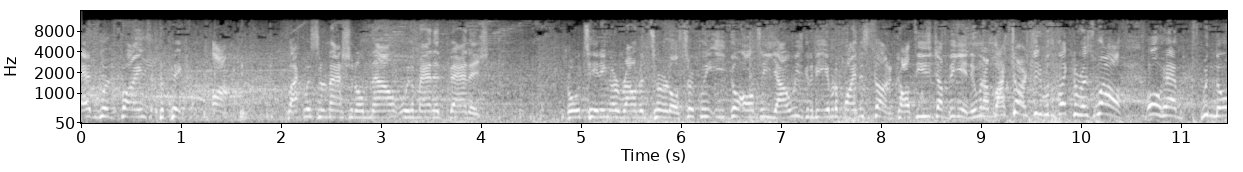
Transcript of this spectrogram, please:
Edward finds the pick up. Blacklist International now with a man advantage. Rotating around Eternal, circling Eagle onto Yao. He's going to be able to find his stun. Karltzy jumping in. Numenal Black charged in with the Flicker as well. Oheb with no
